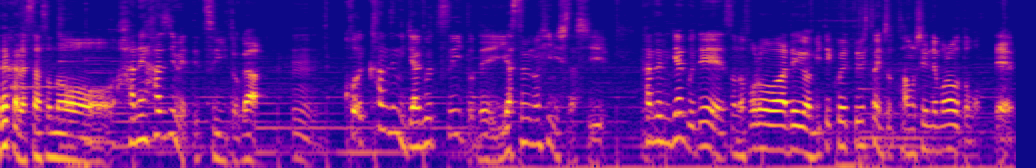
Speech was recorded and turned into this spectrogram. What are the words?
だからさその跳ね始めてツイートがうん。これ完全にギャグツイートで休みの日にしたし完全にギャグでそのフォロワーで見てくれてる人にちょっと楽しんでもらおうと思って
